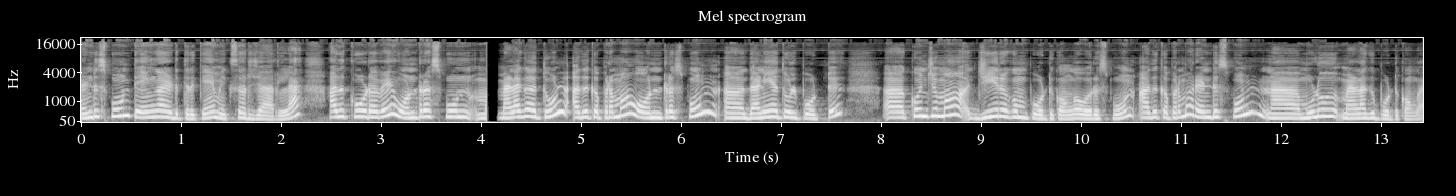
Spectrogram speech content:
ரெண்டு ஸ்பூன் தேங்காய் எடுத்திருக்கேன் மிக்சர் ஜாரில் அது கூடவே ஒன்றரை ஸ்பூன் மிளகாத்தூள் அதுக்கப்புறமா ஒன்றரை ஸ்பூன் தனியாத்தூள் போட்டு கொஞ்சமாக ஜீரகம் போட்டுக்கோங்க ஒரு ஸ்பூன் அதுக்கப்புறமா ரெண்டு ஸ்பூன் முழு மிளகு போட்டுக்கோங்க.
